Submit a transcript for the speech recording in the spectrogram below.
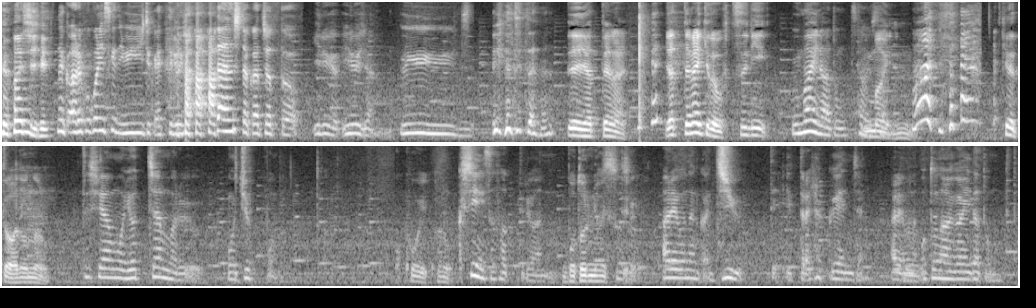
だっな マジ？たなんかあれここにつけてウィーとかやってる 男子とかちょっといるよいるじゃん。ウィーってやってた。なえやってない。やってないけど普通に。うまいなと思ってたまい、うん、ケイトはどんなの？私はもうよっちゃん丸を10本。こういうあの串に刺さってるあの。ボトルに入ってる。あれをなんか10って言ったら100円じゃん。あれは大人買いだと思ってた、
